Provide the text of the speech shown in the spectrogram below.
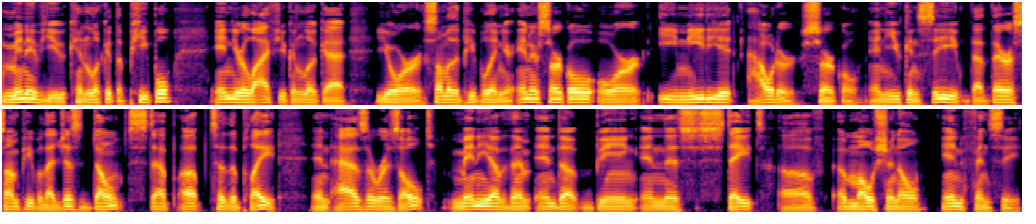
many of you can look at the people in your life. You can look at your, some of the people in your inner circle or immediate outer circle. And you can see that there are some people that just don't step up to the plate. And as a result, many of them end up being in this state of emotional infancy.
